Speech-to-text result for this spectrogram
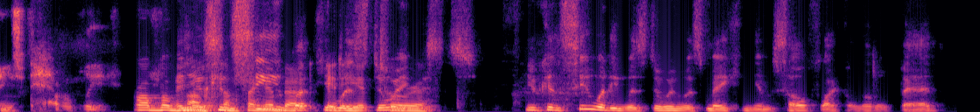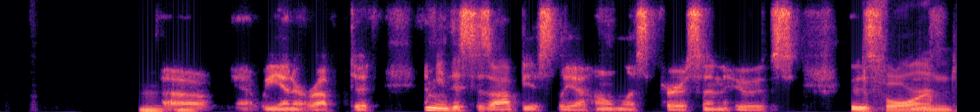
he's probably Probably And you can something see about what he was doing. tourists. You can see what he was doing was making himself like a little bed. Mhm. Oh, yeah, we interrupted. I mean, this is obviously a homeless person who's who's Deformed.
